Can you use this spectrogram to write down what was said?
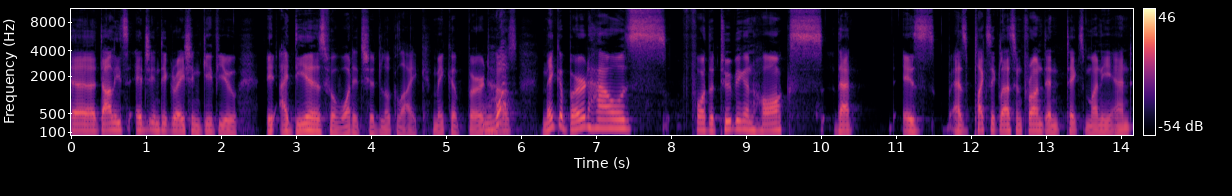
uh, DALL-E's Edge integration give you ideas for what it should look like. Make a birdhouse. Make a birdhouse for the Tübingen Hawks that is has plexiglass in front and takes money and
